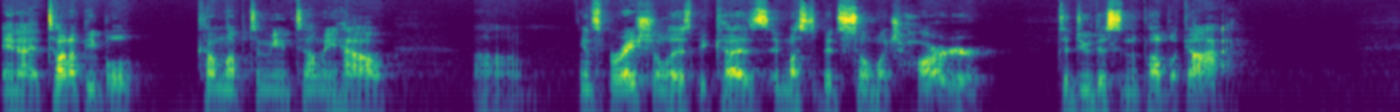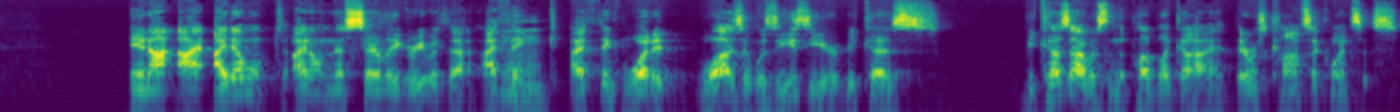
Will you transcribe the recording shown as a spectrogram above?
and a ton of people come up to me and tell me how um, inspirational it is because it must have been so much harder to do this in the public eye. And I, I, I don't I don't necessarily agree with that. I hmm. think I think what it was, it was easier because because I was in the public eye, there was consequences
